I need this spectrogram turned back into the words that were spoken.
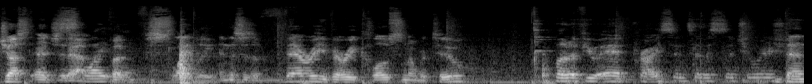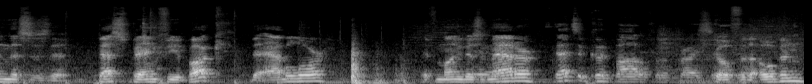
Just edged it out, Slightly. but slightly. And this is a very, very close number two. But if you add price into the situation, Then this is the best bang for your buck, the Aberlour. If money doesn't Yeah. matter, that's a good bottle for the price. go for the Oban.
